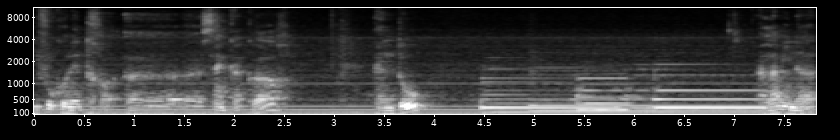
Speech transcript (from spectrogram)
Il faut connaître euh, cinq accords. Un Do, un La mineur,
